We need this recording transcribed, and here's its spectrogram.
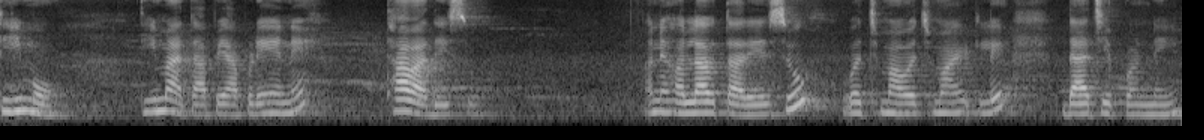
ધીમો, ધીમા તાપે આપણે એને થવા દઈશું. અને હલાવતા રહેશું વચમાં વચમાં એટલે દાજે પણ નહીં.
